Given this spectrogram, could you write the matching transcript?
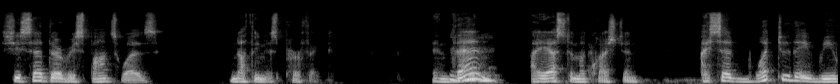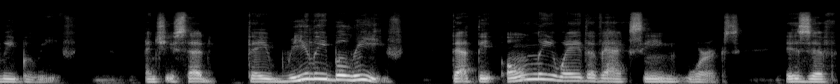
"She said their response was, nothing is perfect." And mm-hmm. then I asked them a question. I said, What do they really believe? And she said, They really believe that the only way the vaccine works is if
